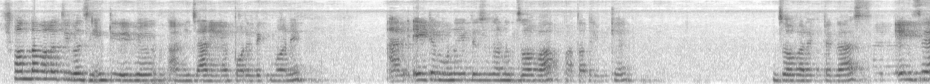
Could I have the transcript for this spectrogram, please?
না সন্ধ্যা মালতী বা ঝিমটি হইবে আমি জানি না পরে দেখব মানে। আর এইটা মনে হইতেছে যেন জবা পাতা দেখে। জবার একটা গাছ। এই যে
